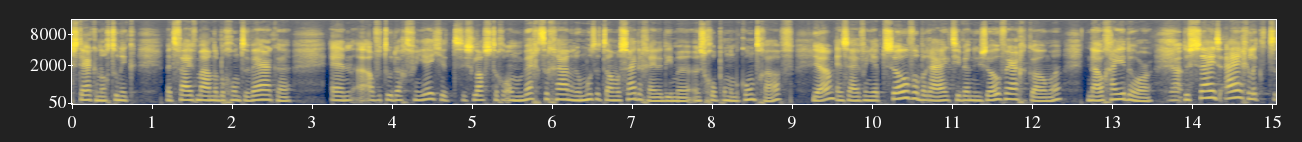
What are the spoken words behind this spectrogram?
Sterker nog, toen ik met vijf maanden begon te werken en eh, af en toe dacht van jeetje, het is lastig om weg te gaan en hoe moet het dan, was zij degene die me een schop onder mijn kont gaf Ja? en zei van je hebt zoveel bereikt, je bent nu zo ver gekomen, nou ga je door. Ja. Dus zij is eigenlijk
